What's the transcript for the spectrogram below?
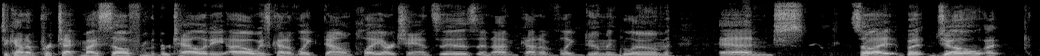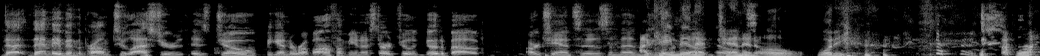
to kind of protect myself from the brutality. I always kind of like downplay our chances, and I'm kind of like doom and gloom. And so I, but Joe, uh, that that may have been the problem too last year. Is Joe began to rub off on me, and I started feeling good about our chances, and then I came in at ten and zero. What do you? why,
